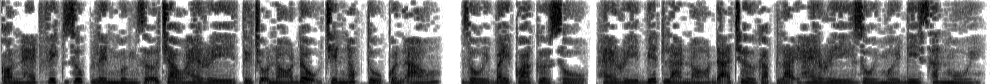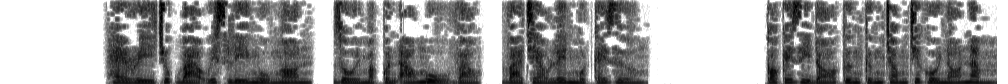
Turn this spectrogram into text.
Con Hedwig giúp lên mừng rỡ chào Harry từ chỗ nó đậu trên nóc tủ quần áo, rồi bay qua cửa sổ, Harry biết là nó đã chờ gặp lại Harry rồi mới đi săn mồi. Harry chúc bà Weasley ngủ ngon, rồi mặc quần áo ngủ vào, và trèo lên một cái giường. Có cái gì đó cưng cứng trong chiếc gối nó nằm.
